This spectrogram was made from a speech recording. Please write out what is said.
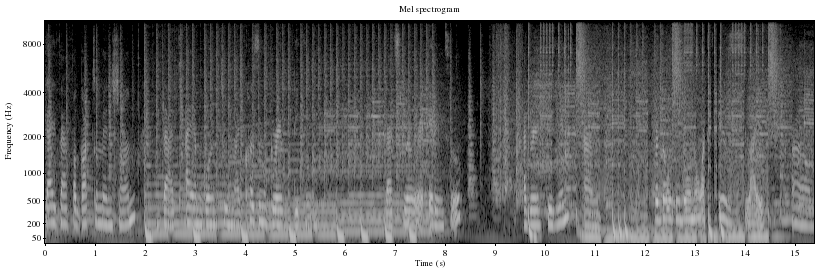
Guys I forgot to mention that I am going to my cousin's grave digging. That's where we're heading to. A grave digging and for those who don't know what it is like um,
